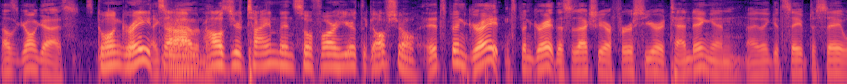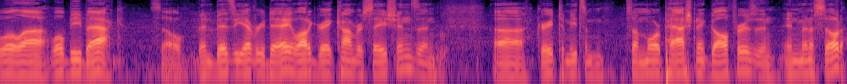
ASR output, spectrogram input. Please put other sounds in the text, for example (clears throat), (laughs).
How's it going, guys? It's going great. Thanks for having me. how's your time been so far here at the golf show? It's been great. It's been great. This is actually our first year attending, and I think it's safe to say we'll uh, we'll be back. So been busy every day. A lot of great conversations, and uh, great to meet some some more passionate golfers in, in Minnesota.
